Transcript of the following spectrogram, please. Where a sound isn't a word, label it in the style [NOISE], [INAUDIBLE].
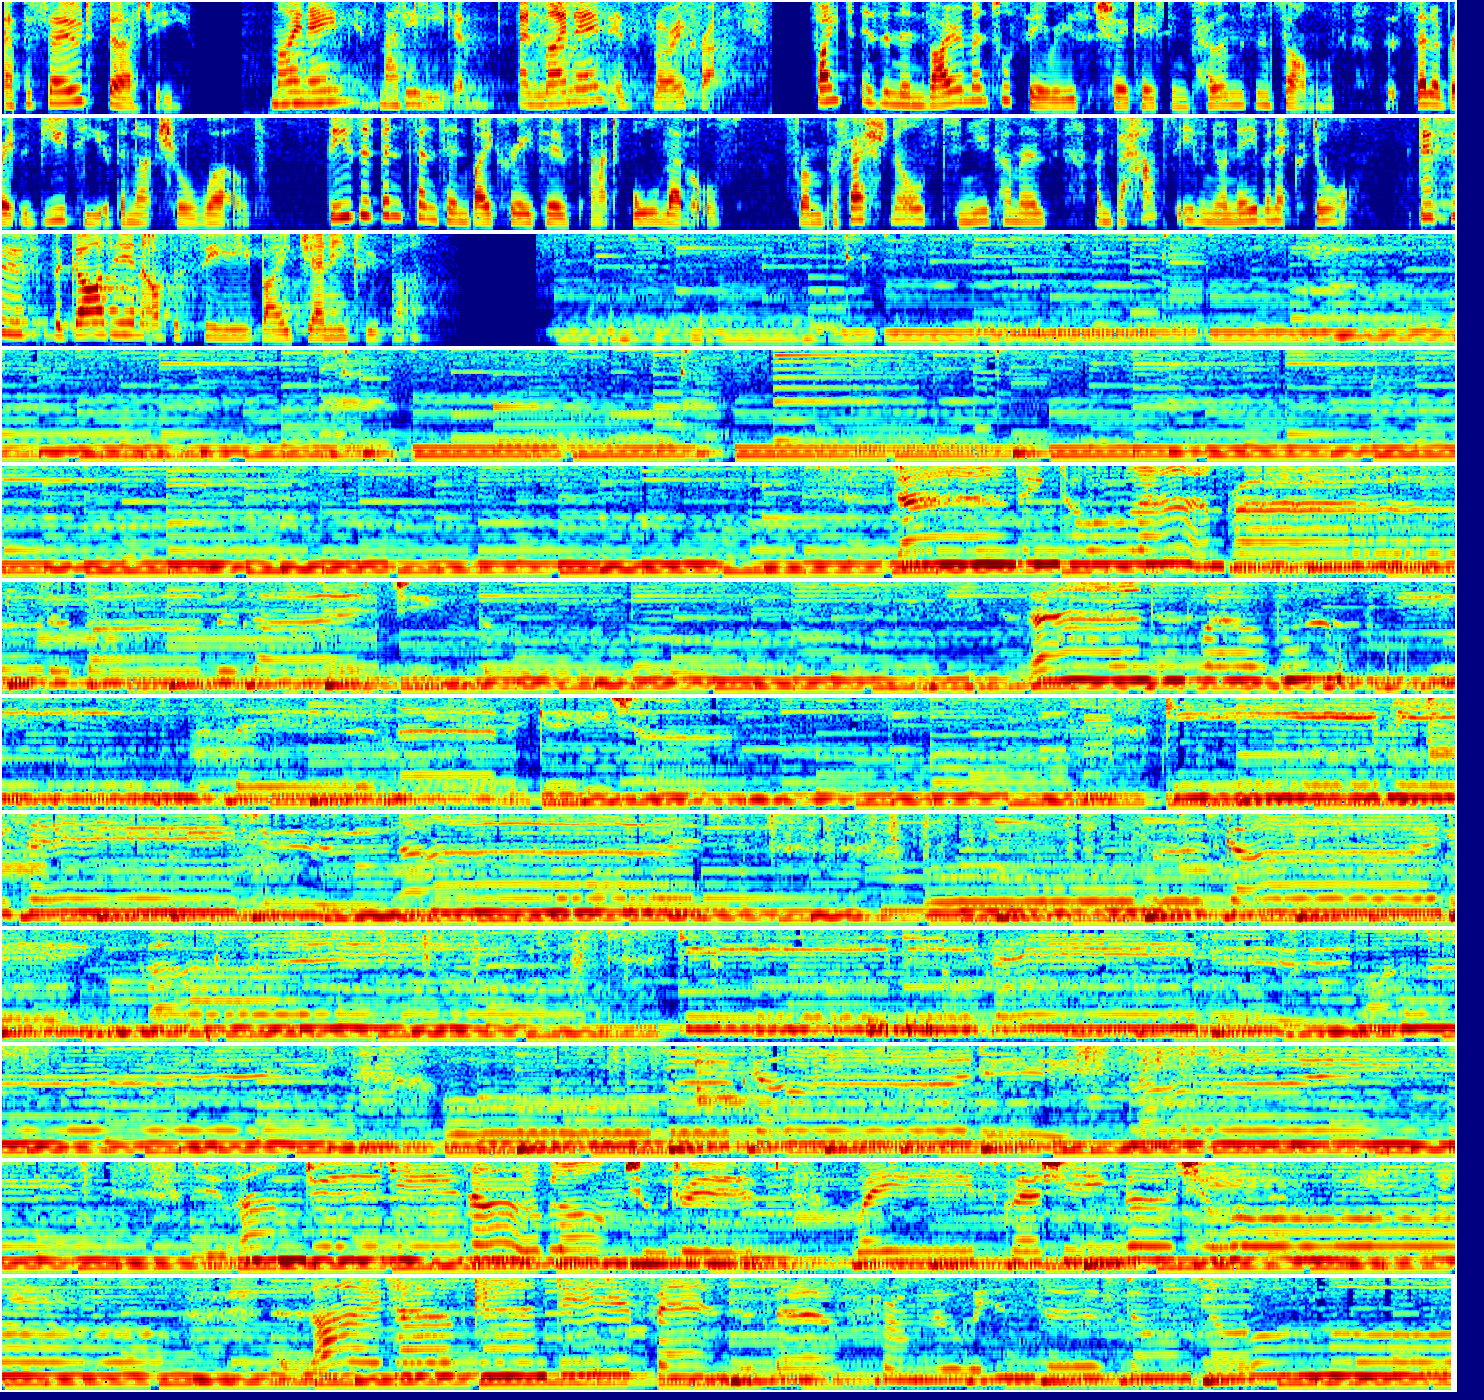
Episode 30. My name is Maddy Leadham. And my name is Florrie Crass. pFITE is an environmental series showcasing poems and songs that celebrate the beauty of the natural world. These have been sent in by creatives at all levels, from professionals to newcomers, and perhaps even your neighbour next door. This is The Guardian of the Sea by Jenny Cooper. Standing lighthouse can't defend herself from the winter storms no more.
